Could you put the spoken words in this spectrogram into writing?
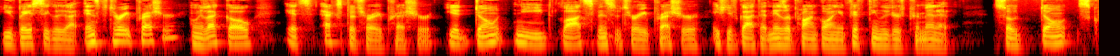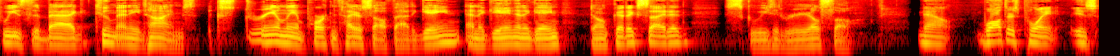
you've basically got inspiratory pressure. And we let go, it's expiratory pressure. You don't need lots of inspiratory pressure if you've got that nasal prong going at 15 liters per minute. So don't squeeze the bag too many times. Extremely important to tell yourself that again and again and again. Don't get excited. Squeeze it real slow. Now, Walter's point is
